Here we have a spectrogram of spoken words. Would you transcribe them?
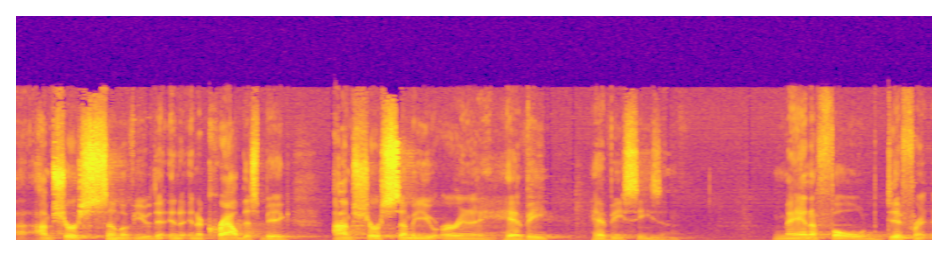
Uh, I'm sure some of you, in in a crowd this big, I'm sure some of you are in a heavy, heavy season. Manifold, different,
